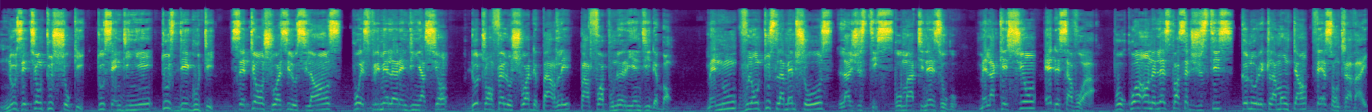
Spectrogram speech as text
Nous étions tous choqués, tous indignés, tous dégoûtés. Certains ont choisi le silence pour exprimer leur indignation, d'autres ont fait le choix de parler, parfois pour ne rien dire de bon. Mais nous voulons tous la même chose, la justice, pour Martinez Zogo. Mais la question est de savoir pourquoi on ne laisse pas cette justice que nous réclamons tant faire son travail.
